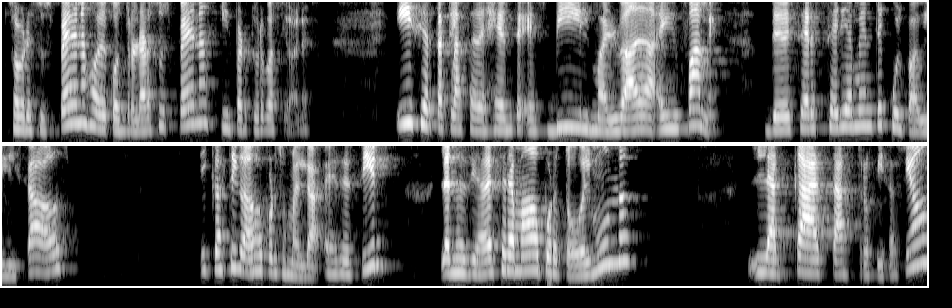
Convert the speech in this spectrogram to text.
sobre sus penas o de controlar sus penas y perturbaciones. Y cierta clase de gente es vil, malvada e infame. Debe ser seriamente culpabilizados y castigados por su maldad. Es decir, la necesidad de ser amado por todo el mundo, la catastrofización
